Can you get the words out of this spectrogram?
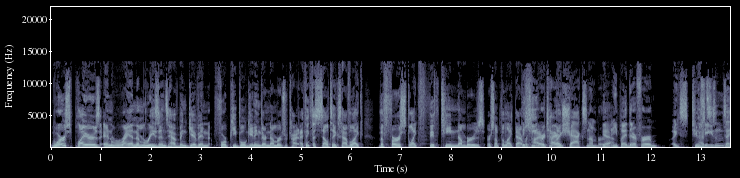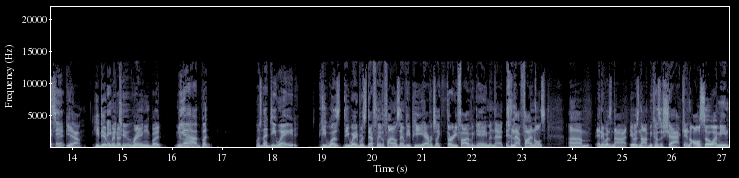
worst players and random reasons have been given for people getting their numbers retired. I think the Celtics have like the first like 15 numbers or something like that The retired. Heat retired Like, Shaq's number. Yeah. And he played there for like two That's seasons, I think. Yeah, he did Maybe win a two? ring, but you know, yeah, but wasn't that D Wade? he was D Wade was definitely the Finals MVP. He averaged like 35 a game in that in that Finals. Um, and it was not it was not because of Shaq. And also, I mean,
